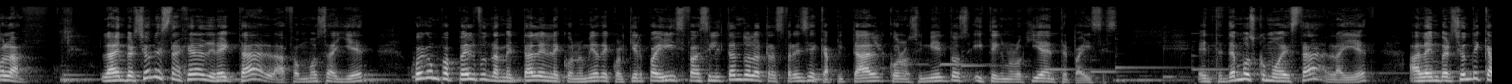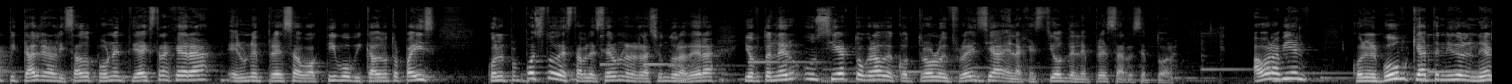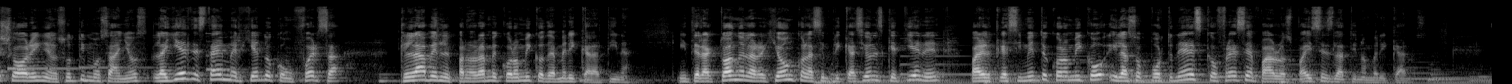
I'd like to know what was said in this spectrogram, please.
Hola. La inversión extranjera directa, la famosa IED, juega un papel fundamental en la economía de cualquier país, facilitando la transferencia de capital, conocimientos y tecnología entre países. Entendemos como esta, la IED, a la inversión de capital realizado por una entidad extranjera en una empresa o activo ubicado en otro país, con el propósito de establecer una relación duradera y obtener un cierto grado de control o influencia en la gestión de la empresa receptora. Ahora bien, con el boom que ha tenido el nearshoring en los últimos años, la YED está emergiendo con fuerza clave en el panorama económico de América Latina, interactuando en la región con las implicaciones que tienen para el crecimiento económico y las oportunidades que ofrecen para los países latinoamericanos.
